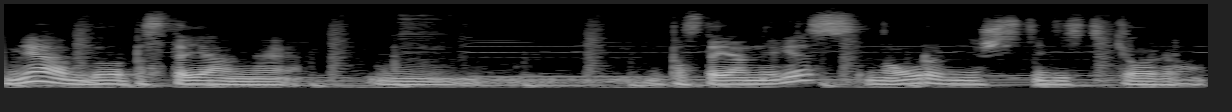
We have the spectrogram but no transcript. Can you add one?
У меня было постоянное, постоянный вес на уровне 60 килограмм.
